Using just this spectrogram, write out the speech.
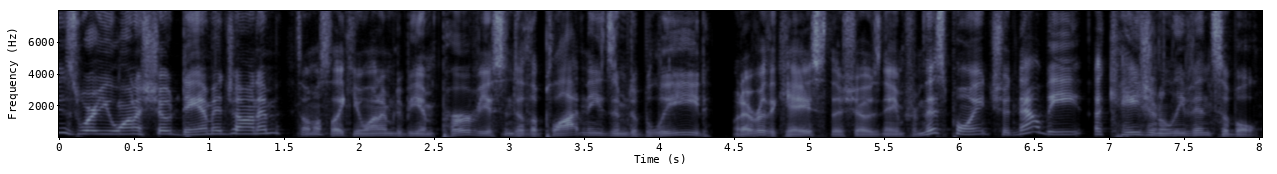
is where you want to show damage on him. It's almost like you want him to be impervious until the plot needs him to bleed. Whatever the case, the show's name from this point should now be Occasionally Vincible.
